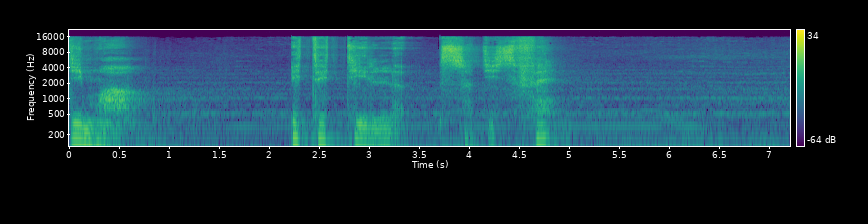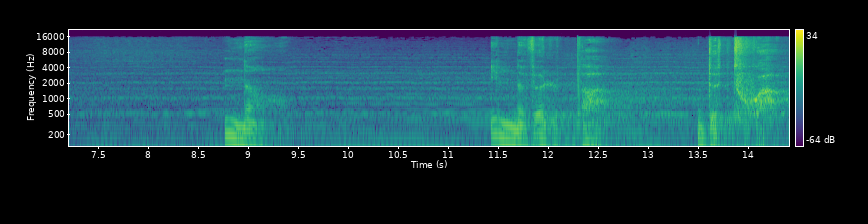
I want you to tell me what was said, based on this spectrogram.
Dis-moi, était-il satisfait? Non. Ils ne veulent pas de toi.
